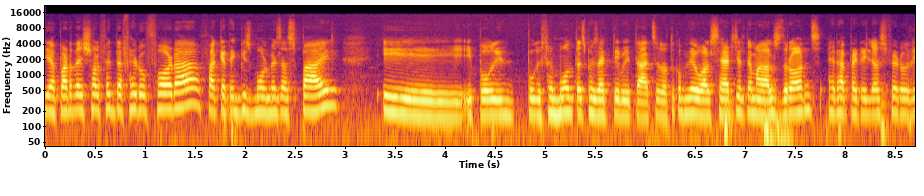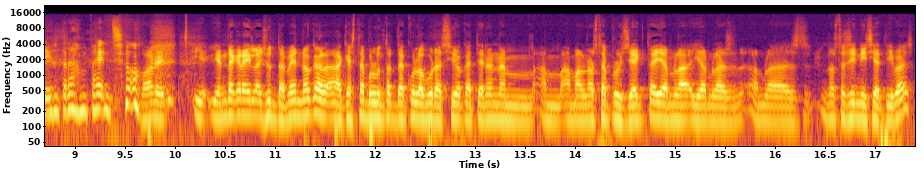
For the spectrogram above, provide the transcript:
i a part d'això, el fet de fer-ho fora fa que tinguis molt més espai i, i pugui, puguis fer moltes més activitats. Sobretot, com diu el Sergi, el tema dels drons, era perillós fer-ho dintre, em penso. Bueno, i, i hem d'agrair l'Ajuntament no? que aquesta voluntat de col·laboració que tenen amb, amb, amb el nostre projecte i amb, la, i amb, les, amb les nostres iniciatives,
